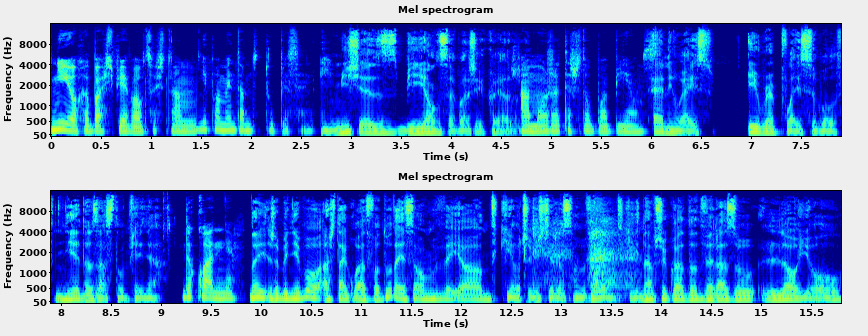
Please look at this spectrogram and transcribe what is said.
Nio chyba śpiewał coś tam. Nie pamiętam tytułu piosenki. Mi się z Beyoncé bardziej kojarzy. A może też to była Beyoncé. Anyways, irreplaceable, nie do zastąpienia. Dokładnie. No i żeby nie było aż tak łatwo, tutaj są wyjątki, oczywiście, że są wyjątki. Na przykład od wyrazu loyal,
